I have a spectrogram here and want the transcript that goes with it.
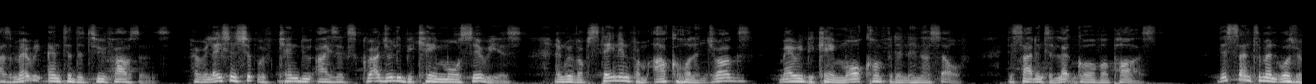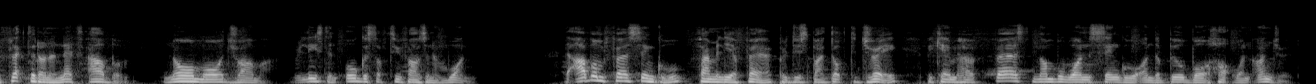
As Mary entered the 2000s, her relationship with Kendu Isaacs gradually became more serious, and with abstaining from alcohol and drugs, Mary became more confident in herself, deciding to let go of her past. This sentiment was reflected on her next album, No More Drama, released in August of 2001. The album's first single, Family Affair, produced by Dr. Dre, became her first number one single on the Billboard Hot 100,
